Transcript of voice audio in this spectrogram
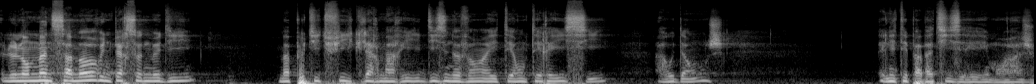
Le lendemain de sa mort, une personne me dit Ma petite fille Claire-Marie, 19 ans, a été enterrée ici, à Audange. Elle n'était pas baptisée, moi, je,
